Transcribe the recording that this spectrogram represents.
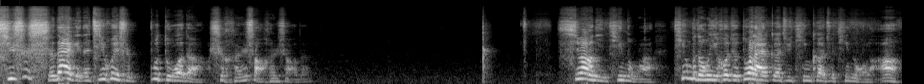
其实时代给的机会是不多的，是很少很少的。希望你听懂了，听不懂以后就多来格局听课就听懂了啊。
